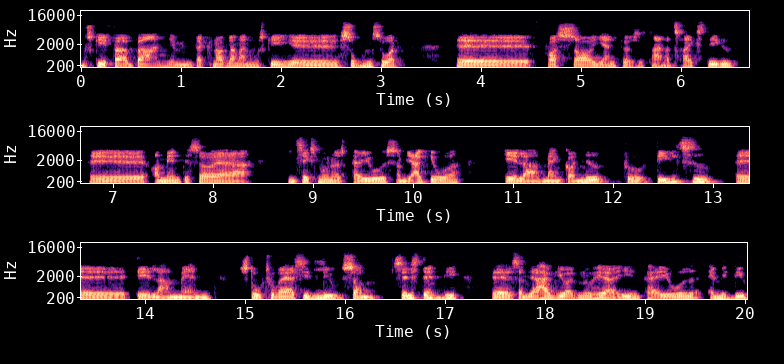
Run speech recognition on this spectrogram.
måske før børn, jamen der knokler man måske øh, solen sort, øh, for så i anførselstegn at trække stikket. Øh, og men det så er en seks måneders periode, som jeg gjorde, eller man går ned på deltid, øh, eller man strukturerer sit liv som selvstændig, øh, som jeg har gjort nu her i en periode af mit liv.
